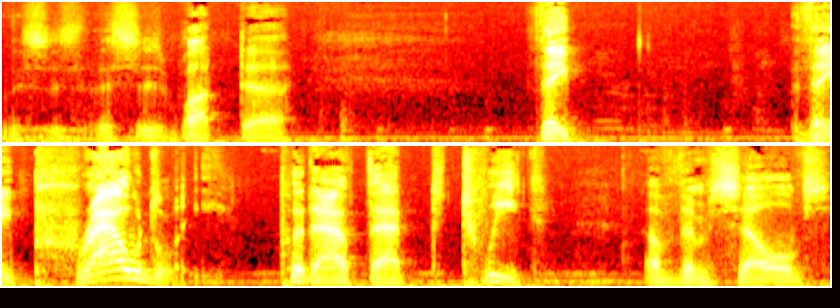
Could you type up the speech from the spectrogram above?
This is this is what uh, they they proudly put out that tweet of themselves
